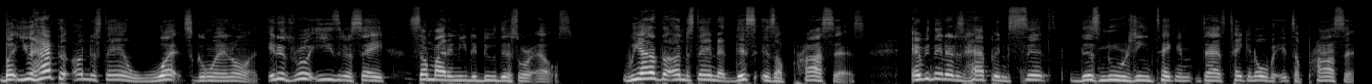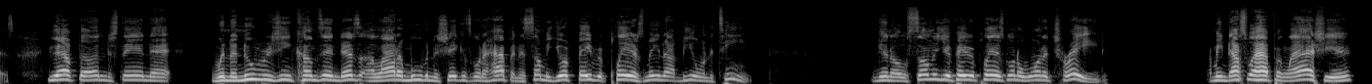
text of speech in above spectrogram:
But you have to understand what's going on. It is real easy to say somebody need to do this or else. We have to understand that this is a process. Everything that has happened since this new regime taken that has taken over, it's a process. You have to understand that when the new regime comes in, there's a lot of moving and shaking is going to happen, and some of your favorite players may not be on the team. You know, some of your favorite players going to want to trade. I mean, that's what happened last year.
